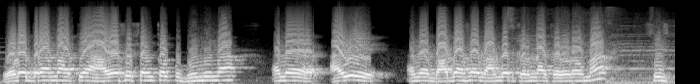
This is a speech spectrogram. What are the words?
વડોદરામાં ત્યાં આવે છે સંકલ્પ ભૂમિમાં અને આવી અને બાબા સાહેબ આંબેડકરના ચરણોમાં શીશ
